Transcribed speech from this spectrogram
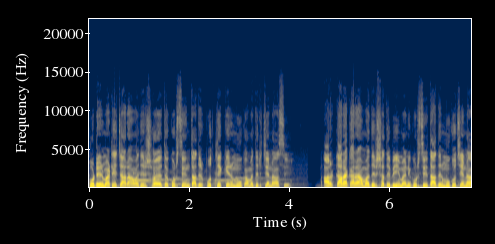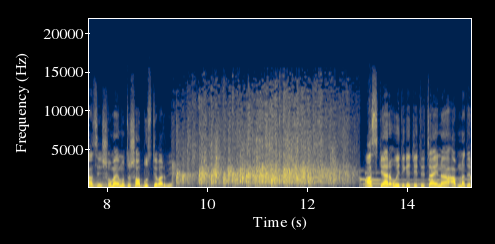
ভোটের মাঠে যারা আমাদের সহায়তা করছেন, তাদের প্রত্যেকের মুখ আমাদের চেনা আছে। আর কারা কারা আমাদের সাথে বেইমানি করছে, তাদের মুখও চেনা আছে। সময় মতো সব বুঝতে পারবে। আজকে আর ওইদিকে যেতে চাই না, আপনাদের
